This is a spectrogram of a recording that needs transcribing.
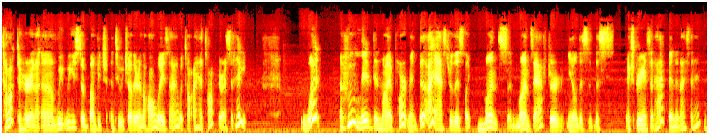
talked to her, and um, we we used to bump each, into each other in the hallways, and I would talk. I had talked to her. I said, "Hey, what? Who lived in my apartment?" I asked her this like months and months after you know this this experience had happened, and I said, "Hey,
